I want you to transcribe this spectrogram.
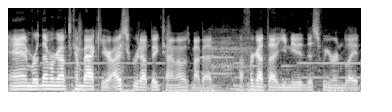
And we're, then we're going to have to come back here. I screwed up big time. That was my bad. I forgot that you needed the Sweeren Blade.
